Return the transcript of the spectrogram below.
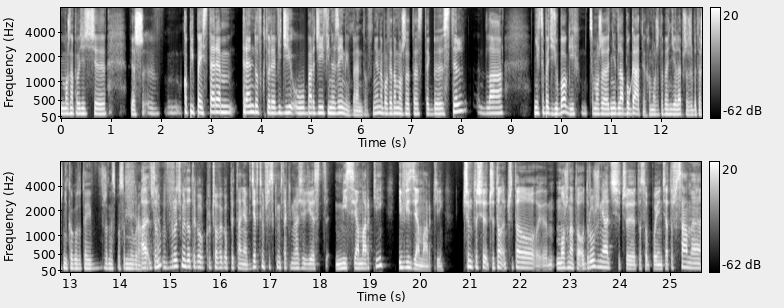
można powiedzieć, wiesz, copy-pasterem trendów, które widzi u bardziej finezyjnych brandów, nie? No bo wiadomo, że to jest jakby styl dla, nie chcę powiedzieć ubogich, co może nie dla bogatych, a może to będzie lepsze, żeby też nikogo tutaj w żaden sposób nie Ale urażać, to nie? wróćmy do tego kluczowego pytania. Gdzie w tym wszystkim w takim razie jest misja marki i wizja marki? Czym to się, czy to, czy to e, można to odróżniać, czy to są pojęcia tożsame?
